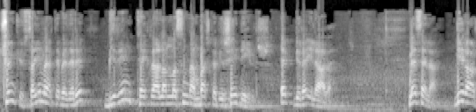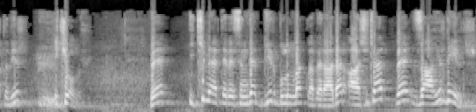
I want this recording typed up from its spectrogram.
Çünkü sayı mertebeleri birin tekrarlanmasından başka bir şey değildir. Hep bire ilave. Mesela 1 artı 1 2 olur. Ve iki mertebesinde bir bulunmakla beraber aşikar ve zahir değildir.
